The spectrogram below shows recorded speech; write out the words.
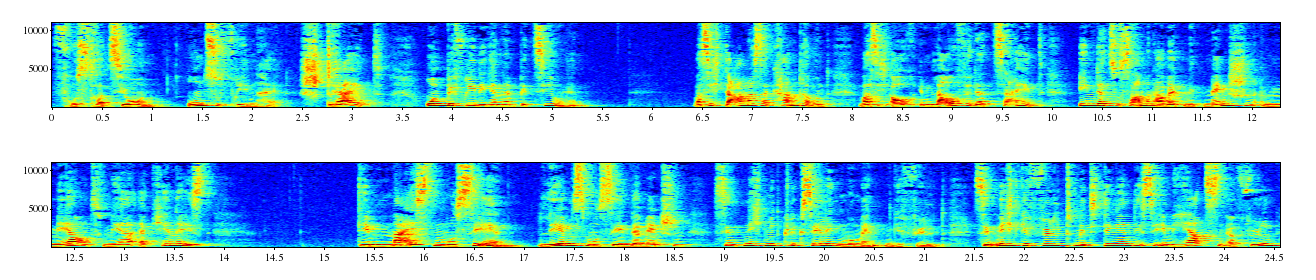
Frustration, Unzufriedenheit, Streit, unbefriedigenden Beziehungen? Was ich damals erkannt habe und was ich auch im Laufe der Zeit in der Zusammenarbeit mit Menschen mehr und mehr erkenne, ist, die meisten Museen, Lebensmuseen der Menschen, sind nicht mit glückseligen Momenten gefüllt, sind nicht gefüllt mit Dingen, die sie im Herzen erfüllen,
